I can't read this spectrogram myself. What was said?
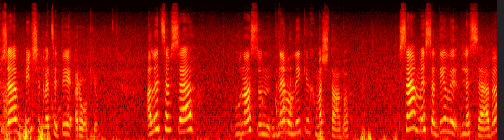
Вже більше 20 років. Але це все у нас в невеликих масштабах. Все ми садили для себе.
